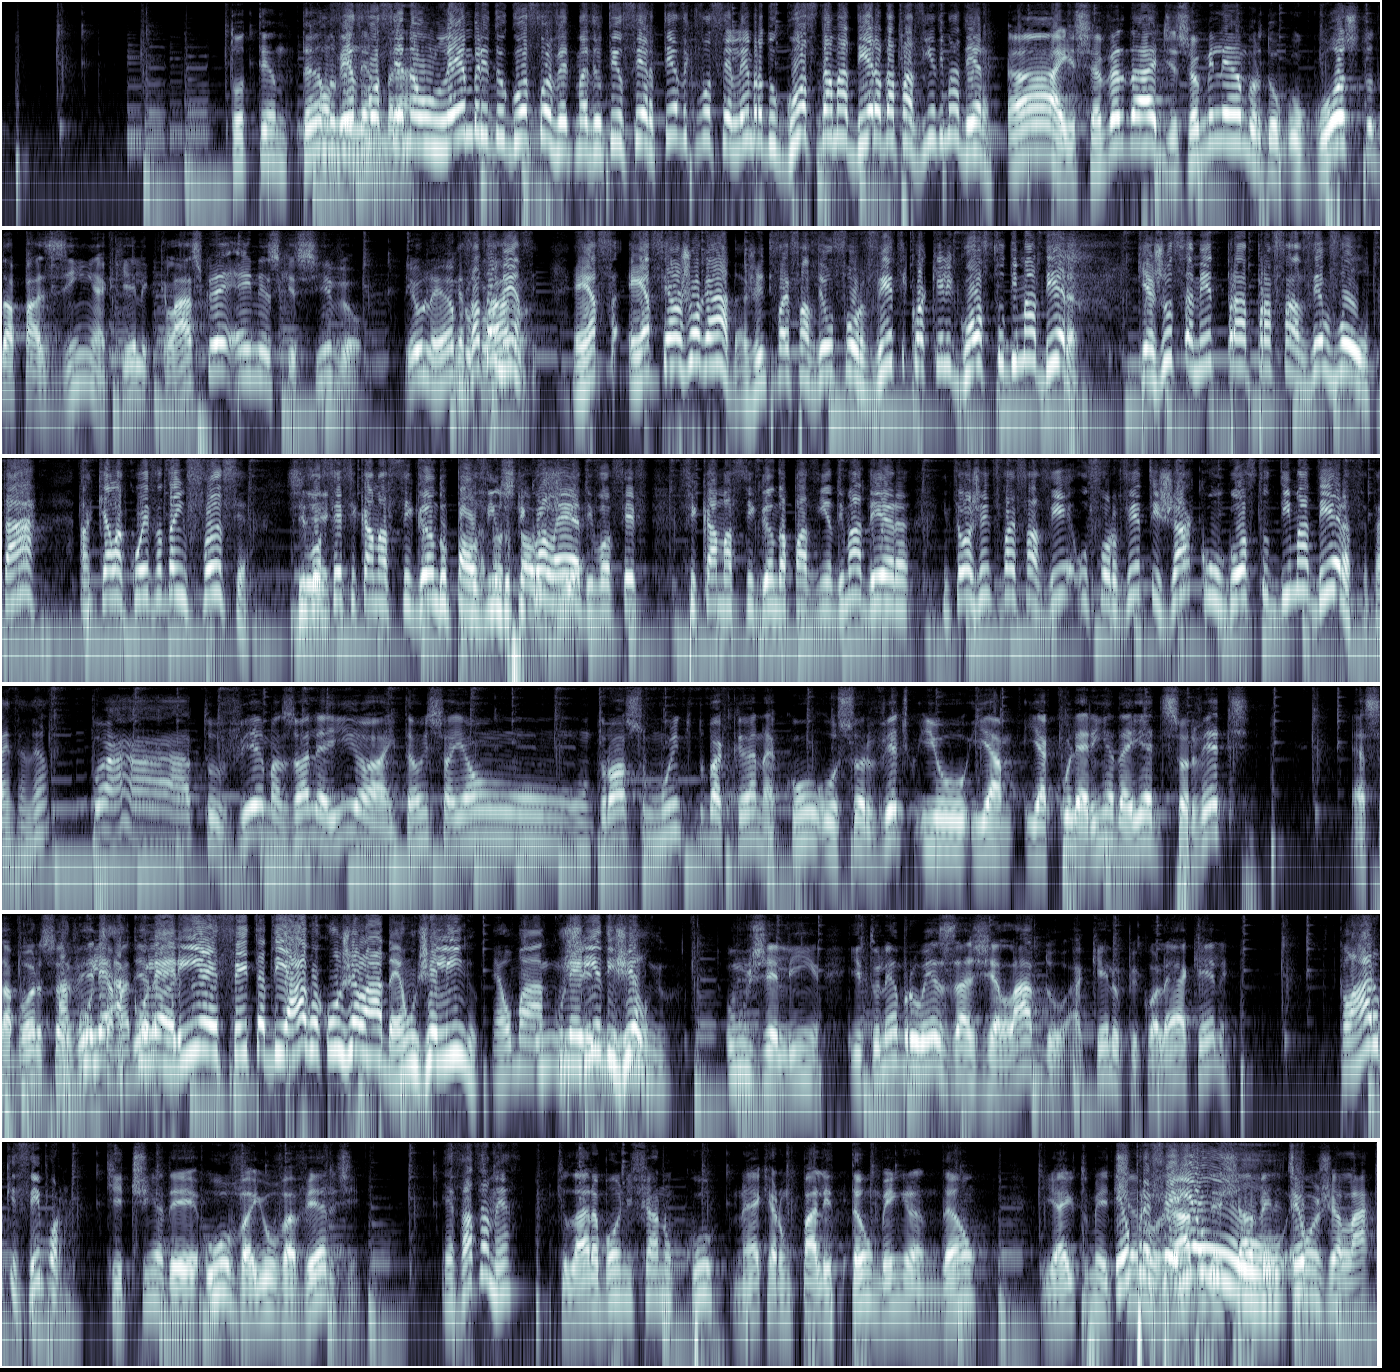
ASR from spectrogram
Tô tentando Talvez você não lembre do gosto do sorvete, mas eu tenho certeza que você lembra do gosto da madeira, da pavinha de madeira. Ah, isso é verdade. Isso eu me lembro. Do, o gosto da pazinha, aquele clássico, é, é inesquecível. Eu lembro, Exatamente. claro. Essa, essa é a jogada. A gente vai fazer o sorvete com aquele gosto de madeira, que é justamente pra fazer voltar aquela coisa da infância. De Sim. você ficar mastigando o pauzinho A do picolé, de você ficar mastigando a pavinha de madeira. Então a gente vai fazer o sorvete já com o gosto de madeira, você tá entendendo? Pá, tu vê, mas olha aí, ó. Então isso aí é um, um troço muito do bacana. Com o sorvete e, o, e, a, e a colherinha daí é de sorvete? É sabor A, sorvete, colher- a, a colherinha é feita de água congelada, é um gelinho. É uma Um colherinha de gelo. gelinho. Um gelinho. E tu lembra o exagelado, aquele, o picolé, aquele? Claro que sim, porra. Que tinha de uva e uva verde? Exatamente. Aquilo lá era bom de enfiar no cu, né? Que era um palitão bem grandão. E aí tu metia Eu no preferia rabo e deixava ele eu- descongelar.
